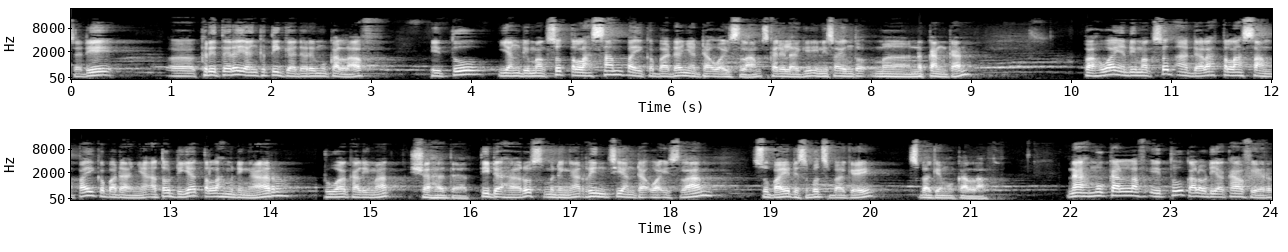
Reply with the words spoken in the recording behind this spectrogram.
Jadi Eh, kriteria yang ketiga dari mukallaf itu yang dimaksud telah sampai kepadanya dakwah Islam. Sekali lagi ini saya untuk menekankan bahwa yang dimaksud adalah telah sampai kepadanya atau dia telah mendengar dua kalimat syahadat. Tidak harus mendengar rincian dakwah Islam supaya disebut sebagai sebagai mukallaf. Nah, mukallaf itu kalau dia kafir,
